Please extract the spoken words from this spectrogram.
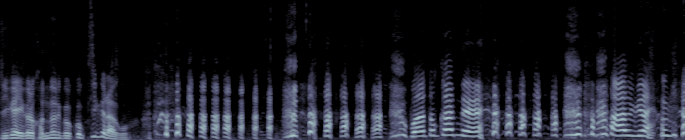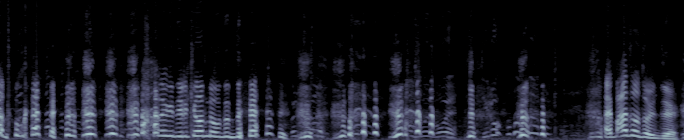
네가 이걸 건너는 걸 꼭 찍으라고 뭐야 똑같네. 한우이랑 형이랑 똑같네. 한우이도 이렇게 건너오던데. 뭐해 뭐해 뒤로 아니 빠져줘 이제.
